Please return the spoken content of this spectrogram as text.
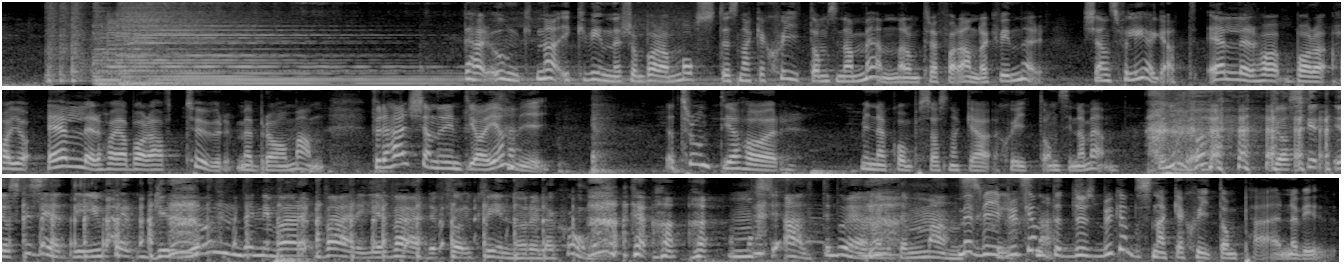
Det här unkna i kvinnor som bara måste snacka skit om sina män när de träffar andra kvinnor. Känns förlegat. Eller har, bara, har jag, eller har jag bara haft tur med bra man? För det här känner inte jag igen mig i. Jag tror inte jag hör mina kompisar snacka skit om sina män. Jag skulle, jag skulle säga att det är ju själv grunden i var, varje värdefull kvinnorelation. Man måste ju alltid börja med lite Men vi brukar mansskitsnack. inte, du brukar inte snacka skit om Per när vi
